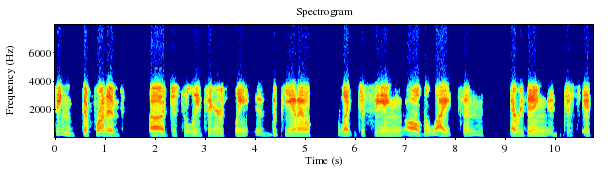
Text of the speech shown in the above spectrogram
seeing the front of uh just the lead singers playing the piano, like just seeing all the lights and everything, it just it's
